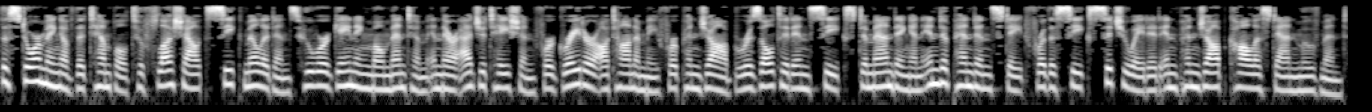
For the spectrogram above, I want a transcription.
The storming of the temple to flush out Sikh militants who were gaining momentum in their agitation for greater autonomy for Punjab resulted in Sikhs demanding an independent state for the Sikhs situated in Punjab Khalistan movement.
